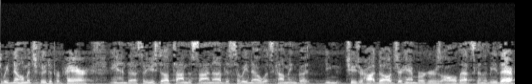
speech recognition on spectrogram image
so we know how much food to prepare. And uh, so you still have time to sign up just so we know what's coming. But you can choose your hot dogs, your hamburgers, all that's going to be there.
